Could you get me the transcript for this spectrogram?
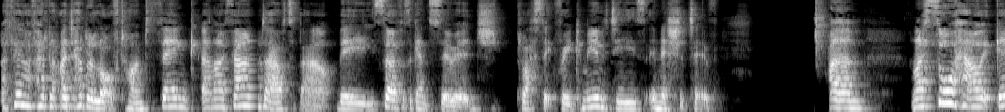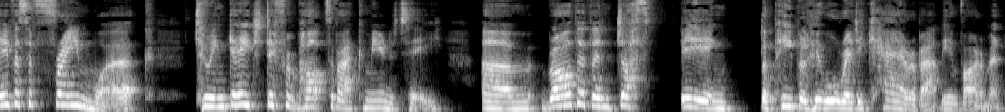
I think I've had I'd had a lot of time to think, and I found out about the Surfers Against Sewage Plastic Free Communities initiative. Um, and I saw how it gave us a framework to engage different parts of our community um, rather than just being the people who already care about the environment.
